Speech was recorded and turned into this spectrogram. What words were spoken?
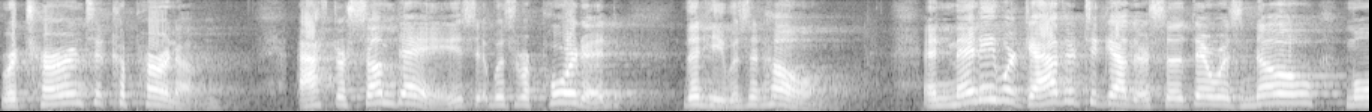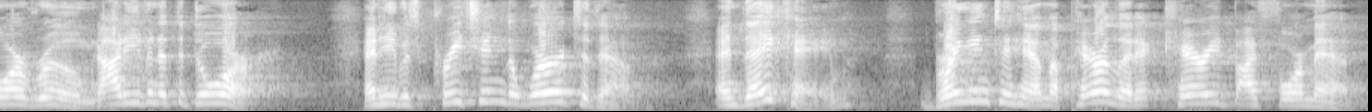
returned to Capernaum, after some days it was reported that he was at home. And many were gathered together so that there was no more room, not even at the door. And he was preaching the word to them. And they came, bringing to him a paralytic carried by four men.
